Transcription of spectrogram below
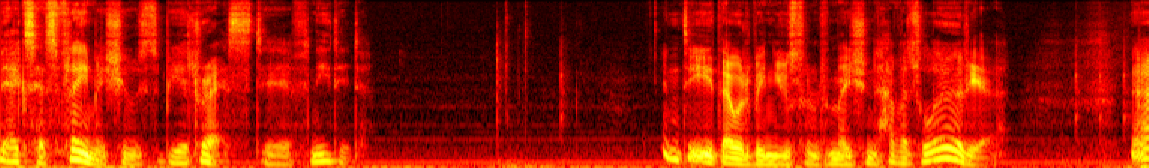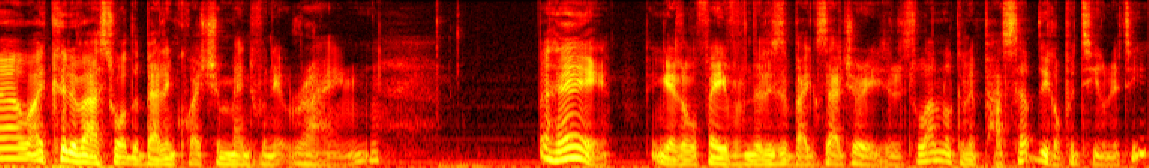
excess flame issues to be addressed if needed. Indeed, that would have been useful information to have a little earlier. Now, I could have asked what the bell in question meant when it rang. But hey, I get a little favour from the lizard by exaggerating a little. I'm not going to pass up the opportunity.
